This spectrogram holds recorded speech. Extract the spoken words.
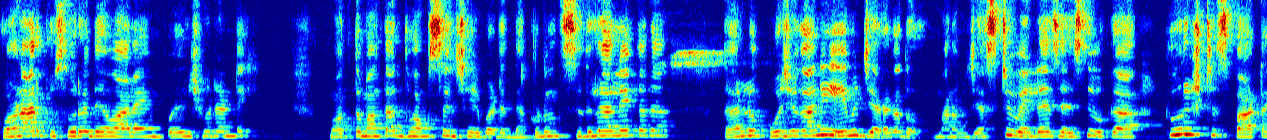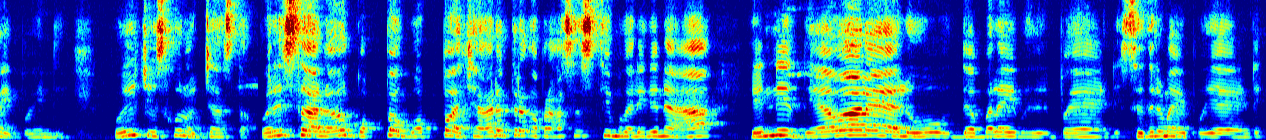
కోణార్కు సూర్య దేవాలయం పోయి చూడండి. మొత్తం అంతా ధ్వంసం చేయబడింది. అక్కడ శిథిలాలే కదా. దానిలో పూజ కానీ ఏమి జరగదు. మనం జస్ట్ వెళ్ళేసేసి ఒక టూరిస్ట్ స్పాట్ అయిపోయింది. పోయి చూసుకొని వచ్చేస్తాం. ఒరిస్సాలో గొప్ప గొప్ప చారిత్రక ప్రాశస్త్యం కలిగిన ఎన్ని దేవాలయాలు దెబ్బలైపోయాయండి శిథిలమైపోయాయండి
